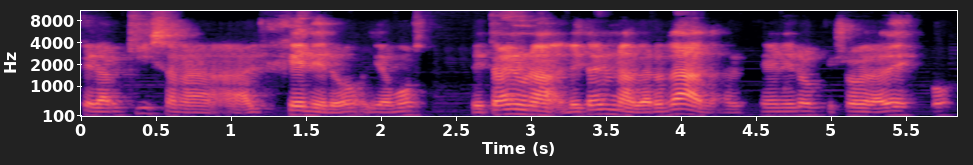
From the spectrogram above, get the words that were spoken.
jerarquizan al género, digamos, le traen, una, le traen una verdad al género que yo agradezco,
